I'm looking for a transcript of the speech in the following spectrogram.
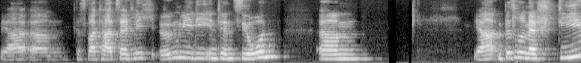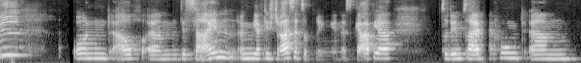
Ja, ähm, das war tatsächlich irgendwie die Intention, ähm, ja, ein bisschen mehr Stil und auch ähm, Design irgendwie auf die Straße zu bringen. Es gab ja zu dem Zeitpunkt, ähm,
